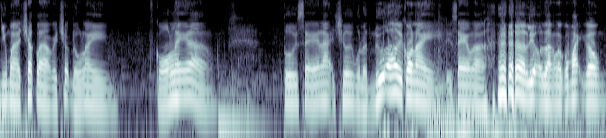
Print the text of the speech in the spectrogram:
Nhưng mà chắc là cái trận đấu này Có lẽ là Tôi sẽ lại chơi một lần nữa cái con này Để xem là liệu rằng là có mạnh không.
